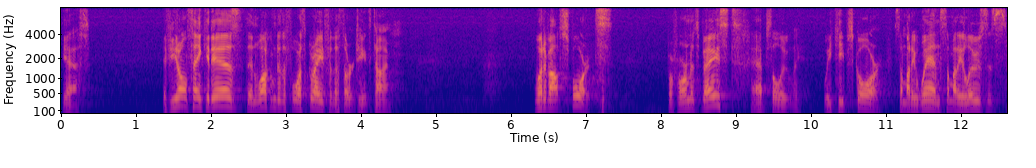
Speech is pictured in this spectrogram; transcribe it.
yes. If you don't think it is, then welcome to the fourth grade for the 13th time. What about sports? Performance based? Absolutely. We keep score. Somebody wins, somebody loses.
